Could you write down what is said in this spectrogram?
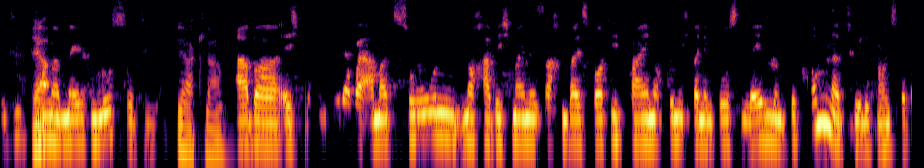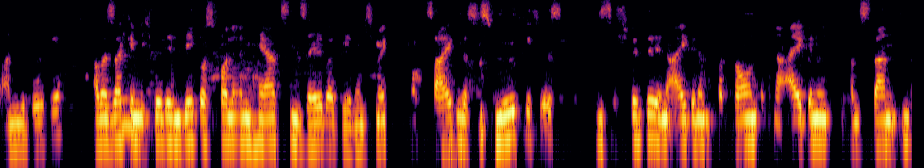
die ja. GEMA melden muss sozusagen. Ja, klar. Aber ich bin weder bei Amazon, noch habe ich meine Sachen bei Spotify, noch bin ich bei einem großen Label und bekomme natürlich nonstop Angebote. Aber sage ihm, ich will den Weg aus vollem Herzen selber gehen. Und ich möchte auch zeigen, dass es möglich ist, diese Schritte in eigenem Vertrauen, mit einer eigenen, konstanten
